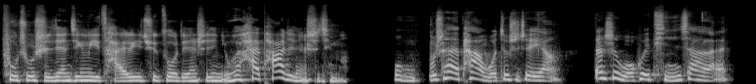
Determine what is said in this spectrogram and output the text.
付出时间、精力、财力去做这件事情，你会害怕这件事情吗？我不是害怕，我就是这样，但是我会停下来。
